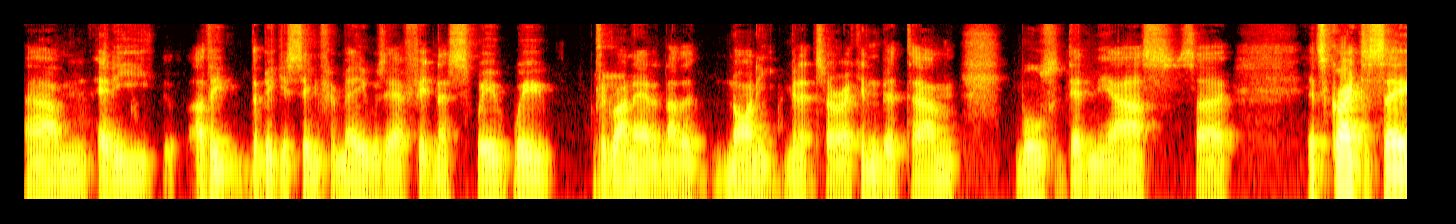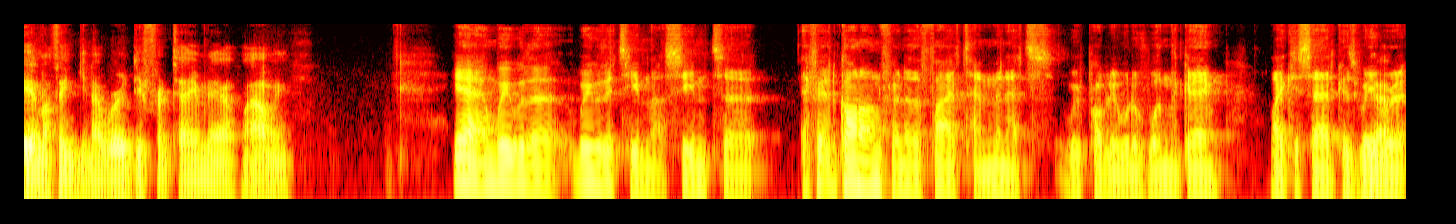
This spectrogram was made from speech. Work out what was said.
um, Eddie. I think the biggest thing for me was our fitness. We we could run out another 90 minutes, I reckon. But um, Wolves are dead in the ass. So it's great to see. And I think, you know, we're a different team now, aren't we? Yeah. And we were the, we were the team that seemed to, if it had gone on for another five ten minutes, we probably would have won the game, like you said, because we yeah. were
